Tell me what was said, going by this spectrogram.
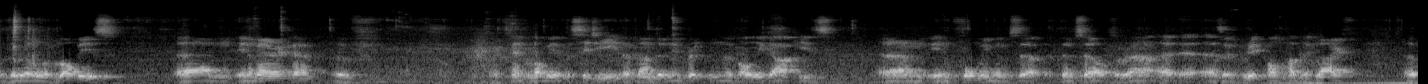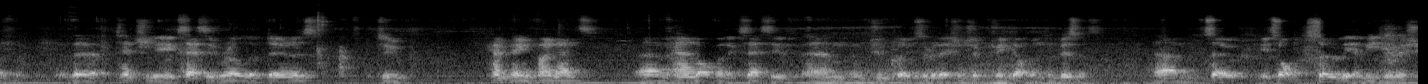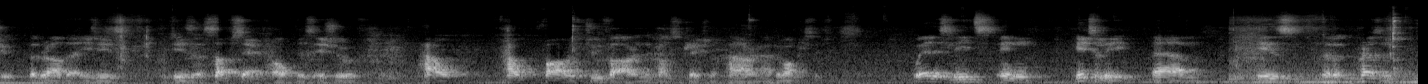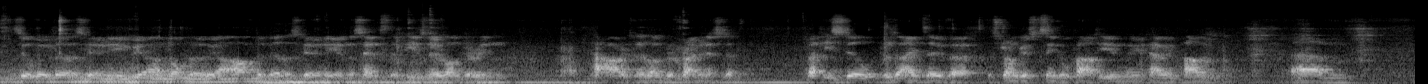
of the role of lobbies um, in America, of, example, lobby of the city of London in Britain, of oligarchies um, in forming themse- themselves around, uh, uh, as a grip on public life, of the potentially excessive role of donors to campaign finance, um, and of an excessive um, and too close a relationship between government and business. Um, so it's not solely a media issue, but rather it is, it is a subset of this issue of how, how far is too far in the concentration of power in our democracy. Where this leads in Italy um, is that at present, Silvio Berlusconi, we are not we are after Berlusconi in the sense that he is no longer in power, he's no longer a prime minister, but he still presides over the strongest single party in the Italian parliament. Um,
